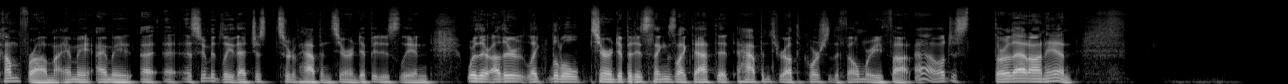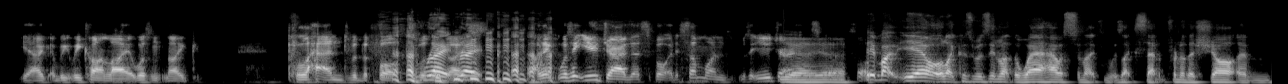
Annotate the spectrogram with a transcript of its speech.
come from i mean i mean uh, uh, assumedly that just sort of happened serendipitously and were there other like little serendipitous things like that that happened throughout the course of the film where you thought oh i'll just throw that on in yeah, we, we can't lie. It wasn't like planned with the fox. was it, right guys? right I think was it you, Jared, that spotted it? Someone was it you, Jared? Yeah, yeah. It might, yeah, or like because it was in like the warehouse and like, I think it was like set up for another shot, and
